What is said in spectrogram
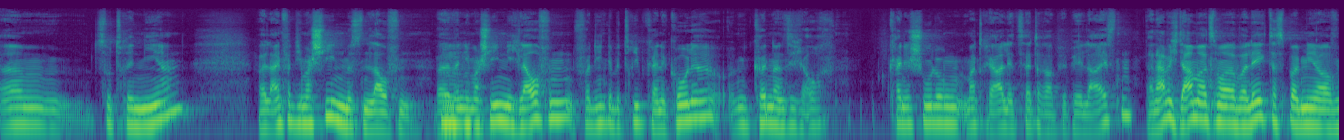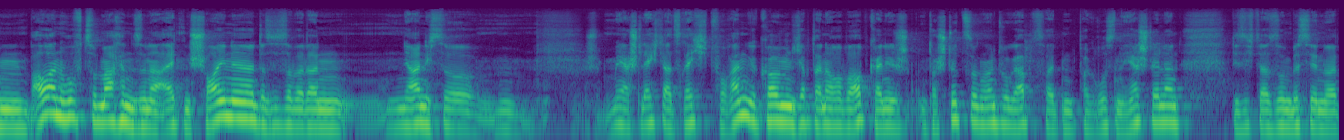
ähm, zu trainieren weil einfach die Maschinen müssen laufen. Weil mhm. wenn die Maschinen nicht laufen, verdient der Betrieb keine Kohle und können dann sich auch keine Schulung, Material etc. pp. leisten. Dann habe ich damals mal überlegt, das bei mir auf dem Bauernhof zu machen, so einer alten Scheune. Das ist aber dann ja nicht so hm, mehr schlecht als recht vorangekommen. Ich habe dann auch überhaupt keine Unterstützung irgendwo gehabt, seit ein paar großen Herstellern, die sich da so ein bisschen was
